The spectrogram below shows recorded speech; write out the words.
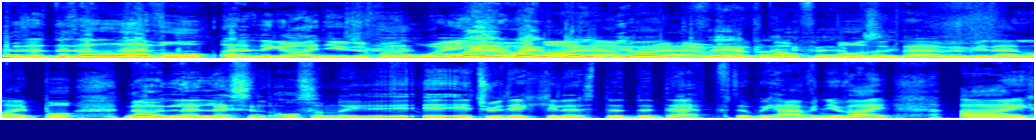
There's a, there's a level, and then they go, and you just went way, Way, way, way level. beyond. Yeah, Fair play, not fair buzzing play. there with you then. Like, but no, listen. Ultimately, it, it's ridiculous the, the depth that we have, and you're right. I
